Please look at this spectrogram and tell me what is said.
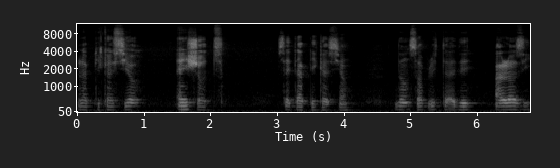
l'application InShot. Cette application. Donc sans plus tarder, allons-y.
